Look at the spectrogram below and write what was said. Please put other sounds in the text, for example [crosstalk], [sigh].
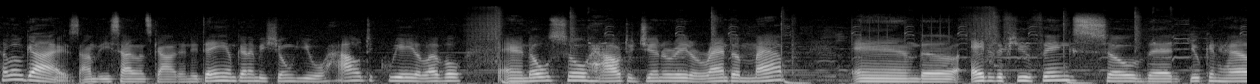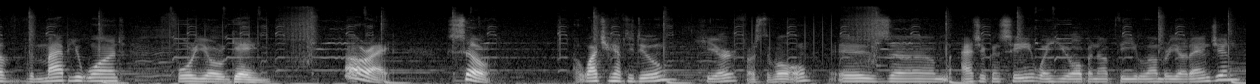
Hello guys, I'm the Silent Scout and today I'm gonna be showing you how to create a level and also how to generate a random map and uh, edit a few things so that you can have the map you want for your game. Alright, so what you have to do here first of all is um, as you can see when you open up the Lumberyard engine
